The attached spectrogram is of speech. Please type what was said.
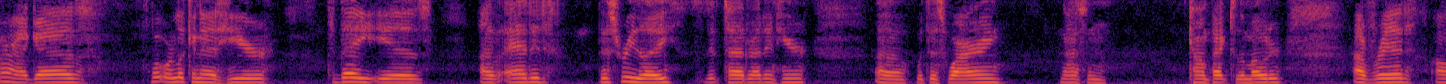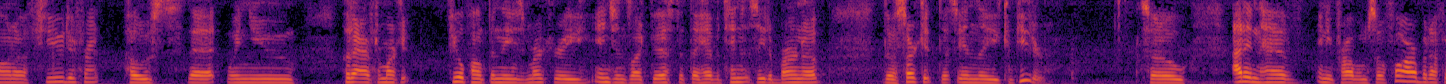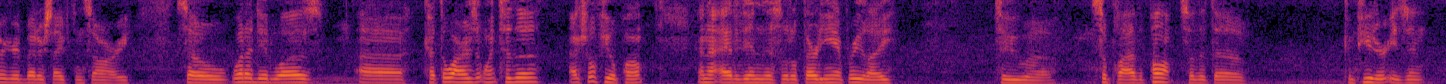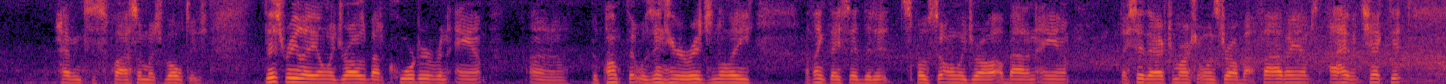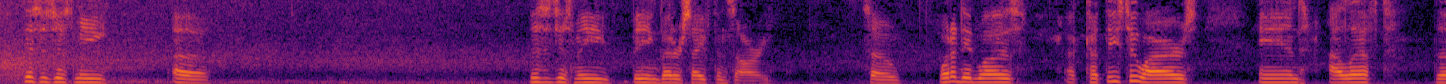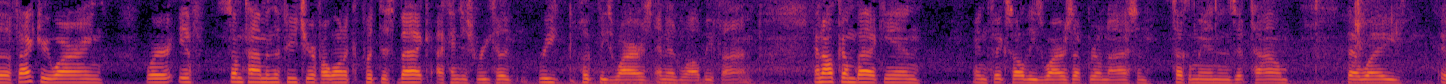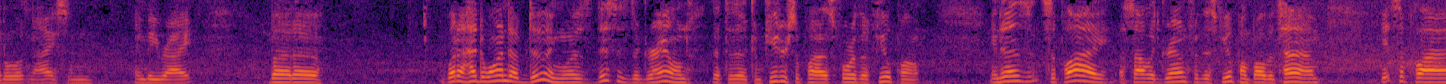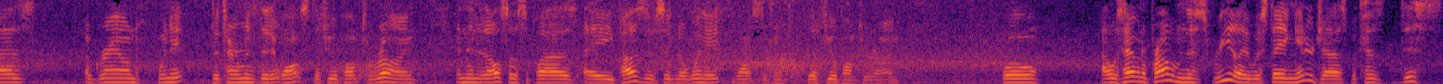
Alright guys, what we're looking at here today is I've added this relay zip tied right in here uh, with this wiring nice and compact to the motor. I've read on a few different posts that when you put an aftermarket fuel pump in these Mercury engines like this that they have a tendency to burn up the circuit that's in the computer. So I didn't have any problems so far, but I figured better safe than sorry. So what I did was uh, cut the wires that went to the actual fuel pump, and I added in this little 30 amp relay to uh, supply the pump so that the computer isn't having to supply so much voltage. This relay only draws about a quarter of an amp. Uh, the pump that was in here originally, I think they said that it's supposed to only draw about an amp they say the aftermarket ones draw about 5 amps. I haven't checked it. This is just me. Uh, this is just me being better safe than sorry. So what I did was I cut these two wires and I left the factory wiring where if sometime in the future if I want to put this back I can just rehook, rehook these wires and it'll all be fine and I'll come back in and fix all these wires up real nice and tuck them in and zip tie them. That way it'll look nice and, and be right. But uh, what I had to wind up doing was this is the ground that the computer supplies for the fuel pump. And it doesn't supply a solid ground for this fuel pump all the time. It supplies a ground when it determines that it wants the fuel pump to run. And then it also supplies a positive signal when it wants the, the fuel pump to run. Well, I was having a problem. This relay was staying energized because this,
